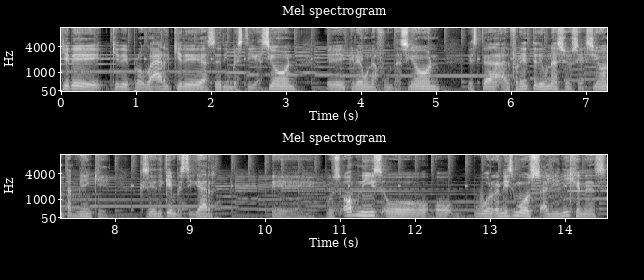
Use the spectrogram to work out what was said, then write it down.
quiere, quiere probar, quiere hacer investigación, eh, crea una fundación, está al frente de una asociación también que, que se dedica a investigar eh, pues ovnis o, organismos alienígenas.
